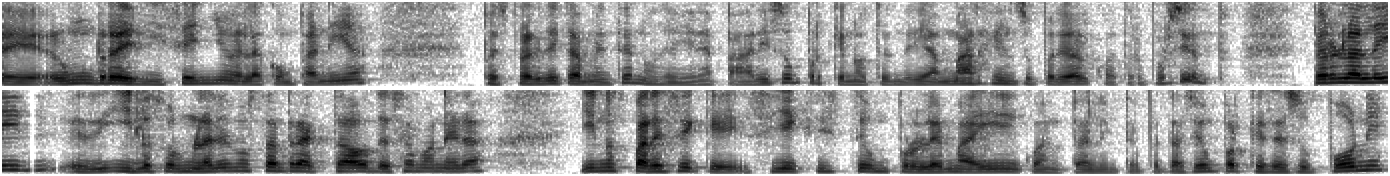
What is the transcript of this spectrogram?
eh, un rediseño de la compañía, pues prácticamente no debería pagar eso porque no tendría margen superior al 4%. Pero la ley eh, y los formularios no están redactados de esa manera y nos parece que sí existe un problema ahí en cuanto a la interpretación porque se supone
